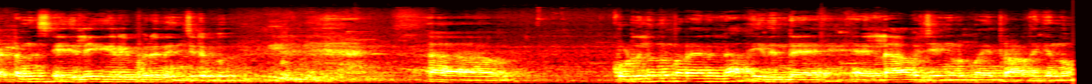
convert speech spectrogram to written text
പെട്ടെന്ന് സ്റ്റേജിലേക്ക് കയറിയപ്പോൾ ഒരു നെഞ്ചിടിപ്പ്. കൂടുതലൊന്നും പറയാനില്ല. ഇതിന്റെ എല്ലാ വിജയങ്ങളുമായി പ്രാർത്ഥിക്കുന്നു.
